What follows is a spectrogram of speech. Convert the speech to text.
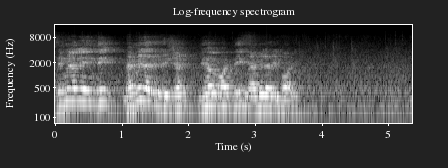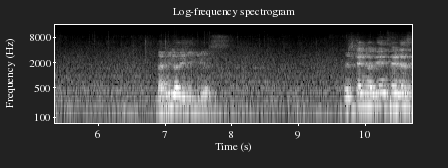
Similarly, in the mammillary region, we have got the mammillary body, mammillary nucleus, which can be again said as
